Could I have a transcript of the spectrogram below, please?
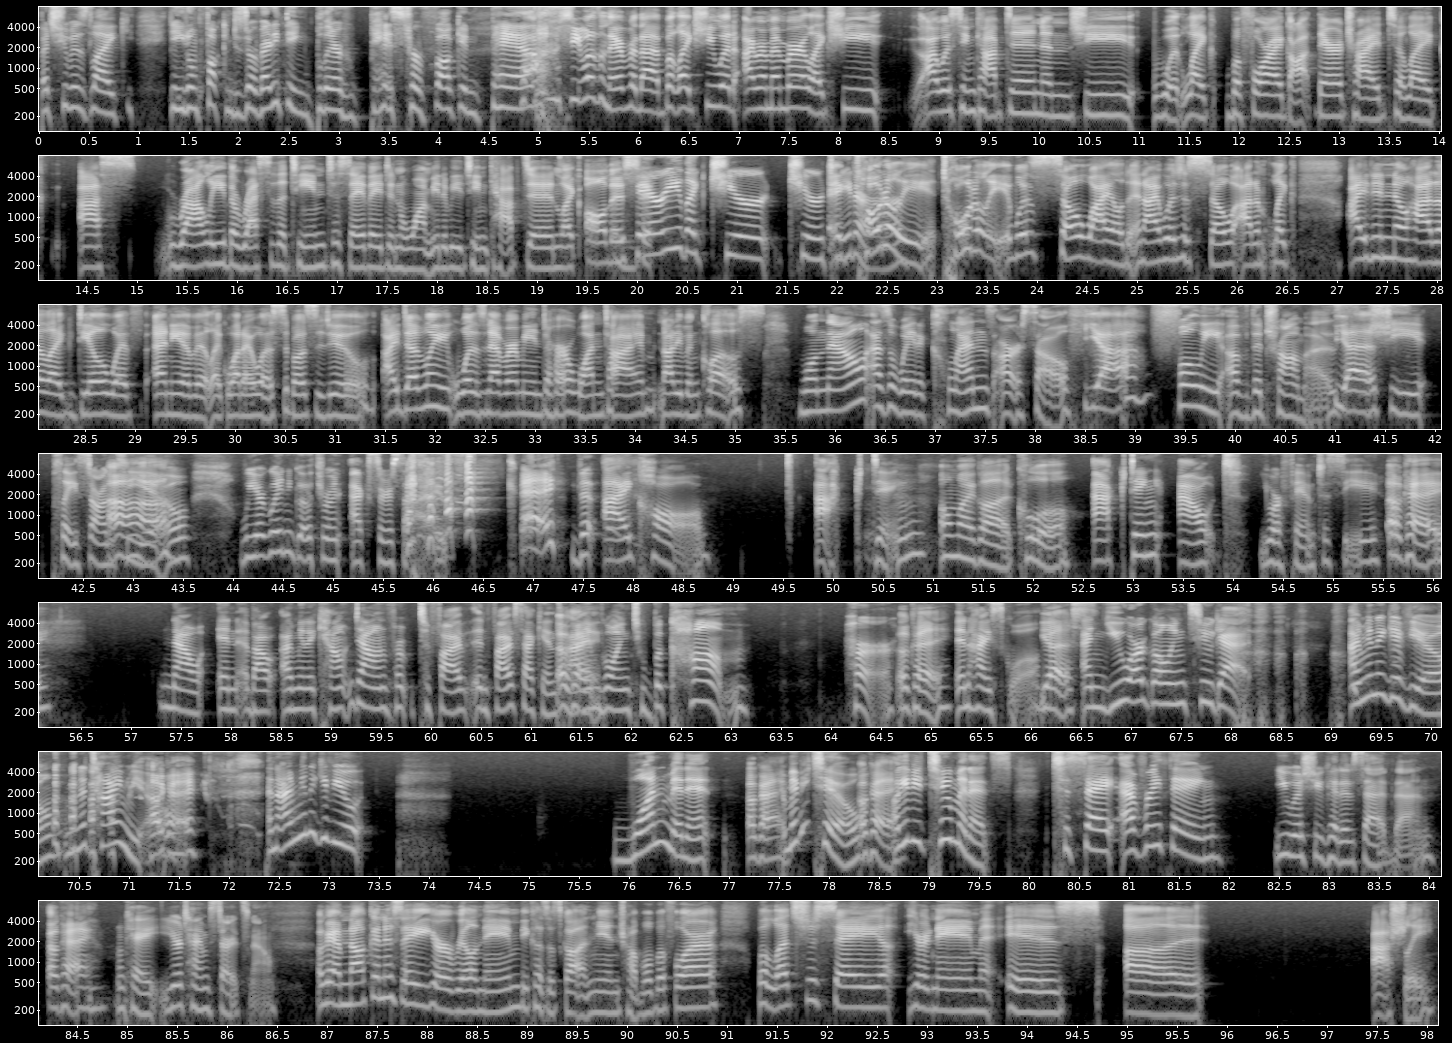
But she was like, "Yeah, you don't fucking deserve anything." Blair, who pissed her fucking pants. she wasn't there for that, but like she would. I remember like she. I was team captain, and she would like before I got there tried to like ask rally the rest of the team to say they didn't want me to be team captain. Like all this shit. Very like cheer, cheer It- tater. totally, totally. It was so wild, and I was just so adam like. I didn't know how to like deal with any of it, like what I was supposed to do. I definitely was never mean to her one time, not even close. Well, now as a way to cleanse ourselves Yeah. fully of the traumas, Yes. she placed onto Uh-huh. you, we are going to go through an exercise Okay. that I call acting. Oh my God. Cool. acting out your fantasy. Okay. Now, in about, I'm going to count down from to five in five seconds. Okay. I'm going to become her Okay. in high school. Yes. and you are going to get. I'm going to give you. I'm going to time you. okay. and I'm going to give you one minute Okay. maybe two. Okay. I'll give you two minutes to say everything you wish you could have said then. Okay. Okay, your time starts now. Okay. I'm not going to say your real name because it's gotten me in trouble before, but let's just say your name is uh Ashley.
